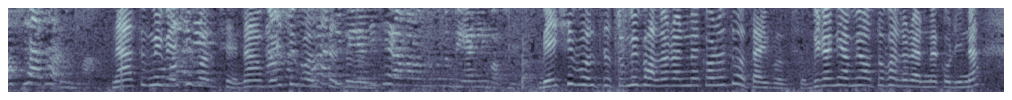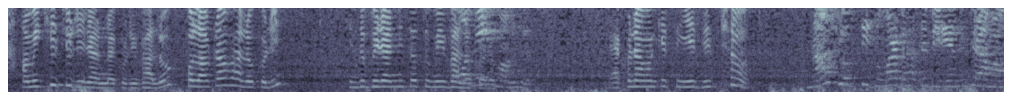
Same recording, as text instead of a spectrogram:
অসাধারণ মা। না তুমি বেশি বলছে। না বেশি বলছো তুমি। বেশি বলছো তুমি ভালো রান্না করো তো তাই বলছো। বিরিয়ানি আমি অত ভালো রান্না করি না। আমি খিচুড়ি রান্না করি ভালো পোলাওটাও ভালো করি। কিন্তু বিরিয়ানি তো তুমি ভালো করো। এখন আমাকে দিয়ে দিচ্ছ? না সত্যি তোমার হাতে বিরিয়ানি ছাড়া আমার।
